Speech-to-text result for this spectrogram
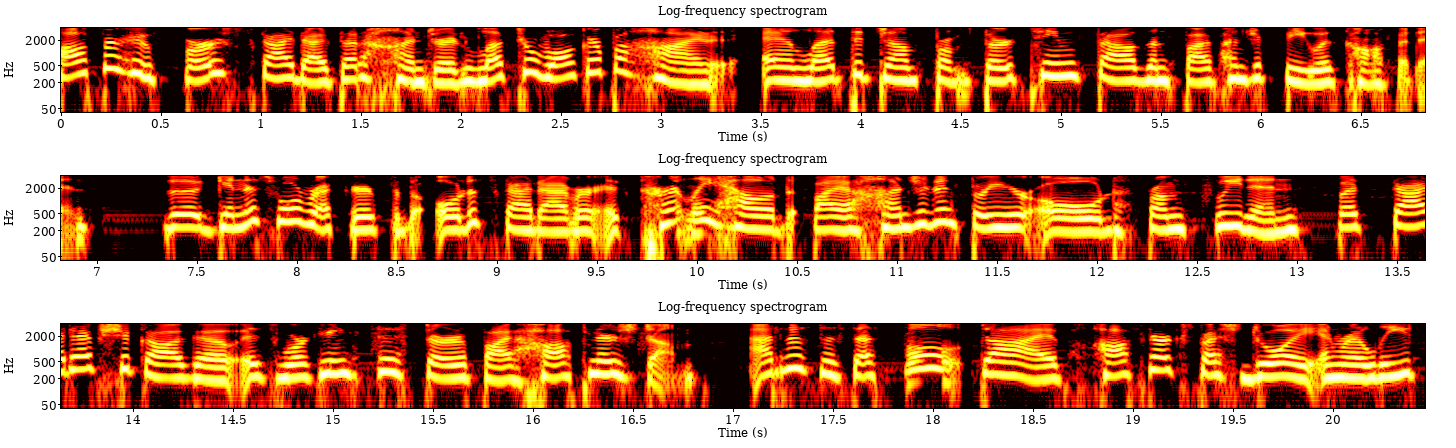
Hoffner, who first skydived at 100, left her walker behind and led the jump from 13,500 feet with confidence. The Guinness World Record for the oldest skydiver is currently held by a 103 year old from Sweden, but Skydive Chicago is working to certify Hoffner's jump. After the successful dive, Hoffner expressed joy and relieved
